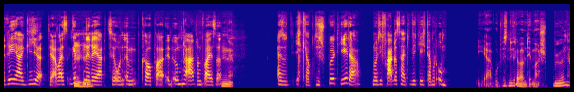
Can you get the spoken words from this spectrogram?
reagiert, ja, weil es gibt Mhm. eine Reaktion im Körper in irgendeiner Art und Weise. Ja. Also ich glaube, die spürt jeder. Nur die Frage ist halt, wie gehe ich damit um? ja, gut, wir sind wieder beim Thema Spüren.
